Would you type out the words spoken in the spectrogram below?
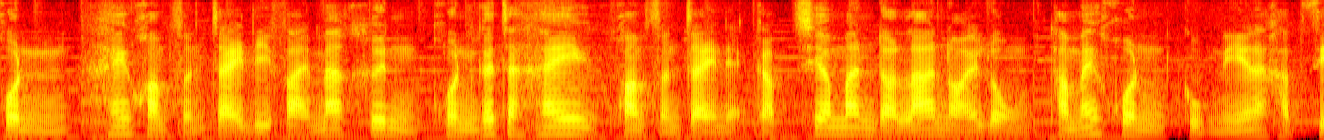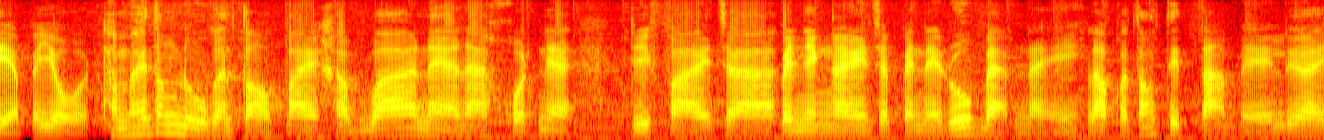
คนให้ความสนใจ d e f i มากขึ้น คนก็จะให้ความสนใจเนี่ยกับเชื่อมั่นดอลลาร์น้อยลงทำให้คนกลุ่มนี้นะครับเสียประโยชน์ทำให้ต้องดูกันต่อไปครับว่าในอนาคตเนี่ย d e f i จะเป็นยังไงจะเป็นในรูปแบบไหน เราก็ต้องติดตามไปเรื่อย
